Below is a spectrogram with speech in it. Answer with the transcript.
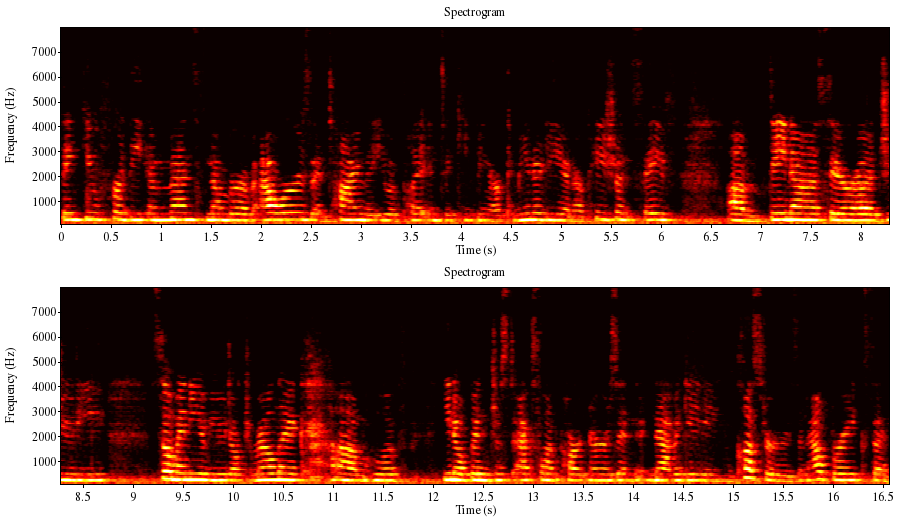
Thank you for the immense number of hours and time that you have put into keeping our community and our patients safe. Um, Dana, Sarah, Judy, so many of you, Dr. Melnick, um, who have you know been just excellent partners in navigating clusters and outbreaks, and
